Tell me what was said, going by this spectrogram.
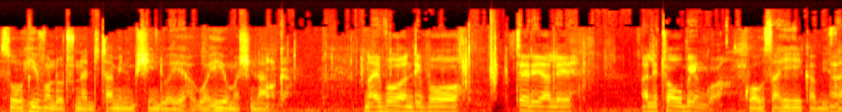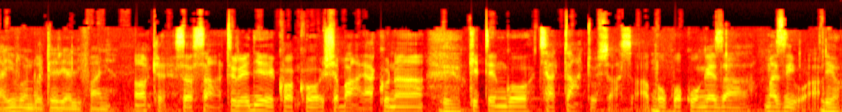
so okay. hivyo ndo tuna determine mshindi wa hiyo, wa hiyo mashindano Okay. Na hivyo ndivyo Terry ali alitoa ubingwa. kwa usahihi kabisa. Yeah. Hivyo ndio Terry alifanya. Okay, sasa turejee kwako Shabaya. Kuna yeah. kitengo cha tatu sasa hapo mm. kwa kuongeza maziwa. Ndio.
